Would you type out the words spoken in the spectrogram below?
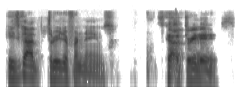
He's got three different names. He's got three names.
